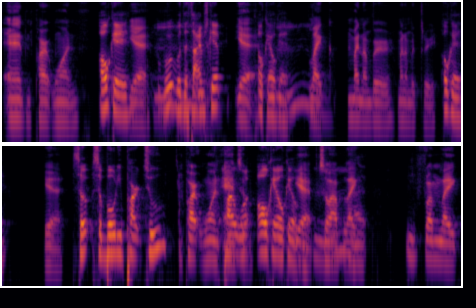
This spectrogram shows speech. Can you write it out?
and part one. okay. Yeah. W- with the time skip. Yeah. Okay. Okay. Like my number my number three. Okay. Yeah. So so Bodhi part two. Part one Part and two. one. Okay. Okay. Okay. Yeah. So I'm like Alright. from like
